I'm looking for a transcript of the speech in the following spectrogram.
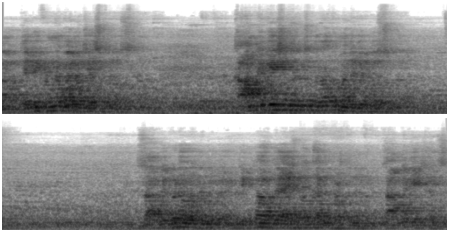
నాకు తెలియకుండా వాళ్ళు చేసుకుని వస్తున్నాం. కాంప్లికేషన్ వచ్చిన తర్వాత మన దగ్గరికి వస్తున్నాం. సో అవి కూడా టిప్ ఆఫ్ ది ఐస్బర్గ్ కనపడుతున్నాం కాంప్లికేషన్స్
